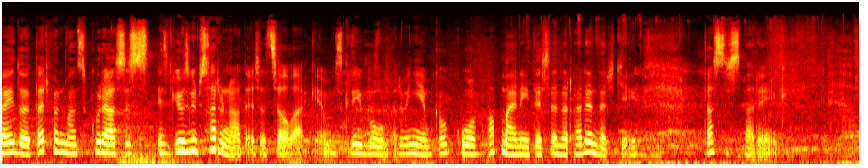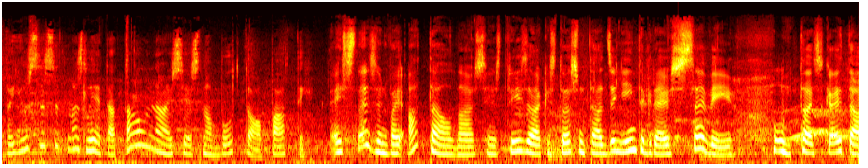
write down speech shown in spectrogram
veidoju performances, kurās es, es, es gribu sarunāties ar cilvēkiem. Es gribu ar viņiem kaut ko apmainīties ar, ar enerģiju. Tas ir svarīgi. Vai jūs esat mazliet attālinājusies no buto pati? Es nezinu, vai attālinājusies. Drīzāk es to esmu tā dziļi integrējusi sevī. Un tā skaitā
